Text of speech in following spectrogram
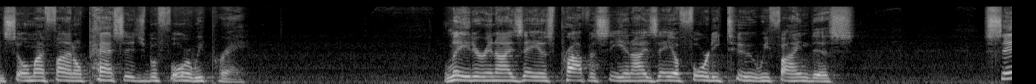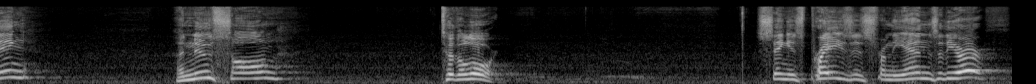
And so, my final passage before we pray. Later in Isaiah's prophecy, in Isaiah 42, we find this Sing a new song to the Lord. Sing his praises from the ends of the earth.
